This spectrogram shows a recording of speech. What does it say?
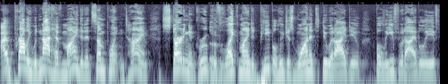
I probably would not have minded at some point in time starting a group of like-minded people who just wanted to do what I do, believed what I believed,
